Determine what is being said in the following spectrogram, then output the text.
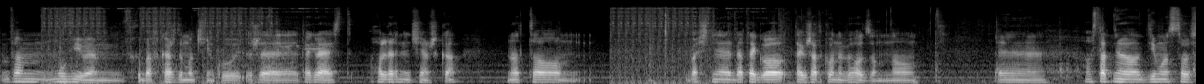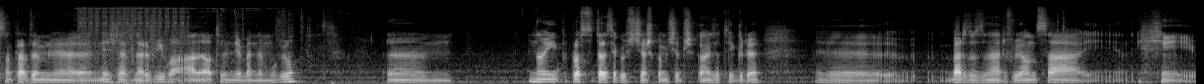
wam, mówiłem chyba w każdym odcinku, że ta gra jest cholernie ciężka, no to Właśnie dlatego tak rzadko one wychodzą. No, e, ostatnio Demon Souls naprawdę mnie nieźle wnerwiła, ale o tym nie będę mówił. Ym, no i po prostu teraz jakoś ciężko mi się przekonać do tej gry. Yy, bardzo denerwująca i, i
